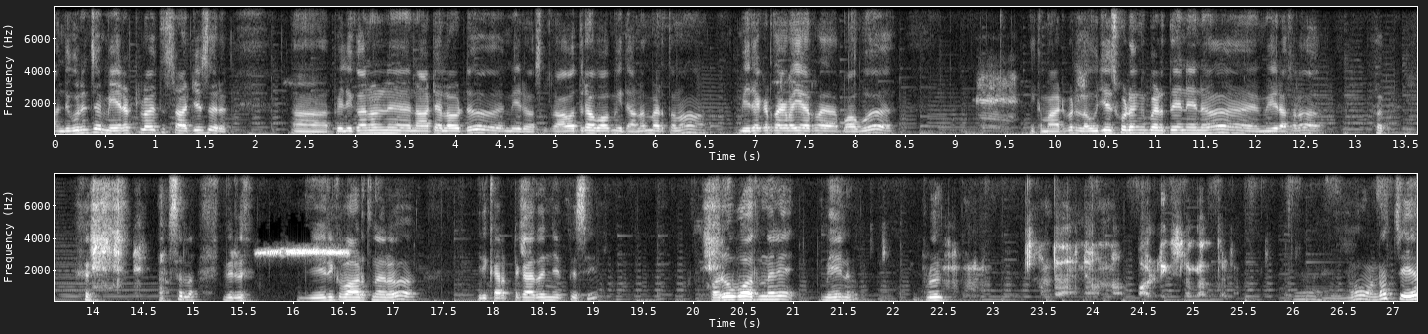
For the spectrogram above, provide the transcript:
అందు గురించే మేరట్లో అయితే స్టార్ట్ చేశారు. ఆ, నాట్ అలౌడ్ మీరు అసలు రావద్దురా బాబు మీ దండం పెడతాను. మీరు ఎక్కడ తగలయ్యారా బాబు? ఇక మాట పెట్టి లవ్ చేసుకోవడానికి పెడితే నేను మీరు అసలు అసలు మీరు దేనికి వాడుతున్నారు? ఇది కరెక్ట్ కాదని చెప్పేసి పరువు పోతుందని మెయిన్ ఇప్పుడు ఏమో ఉండొచ్చు ఏ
